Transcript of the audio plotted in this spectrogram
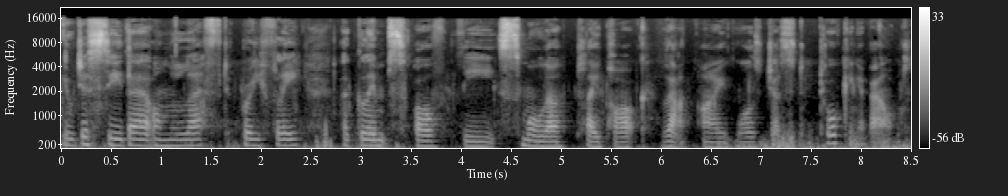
You'll just see there on the left briefly a glimpse of the smaller play park that I was just talking about.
